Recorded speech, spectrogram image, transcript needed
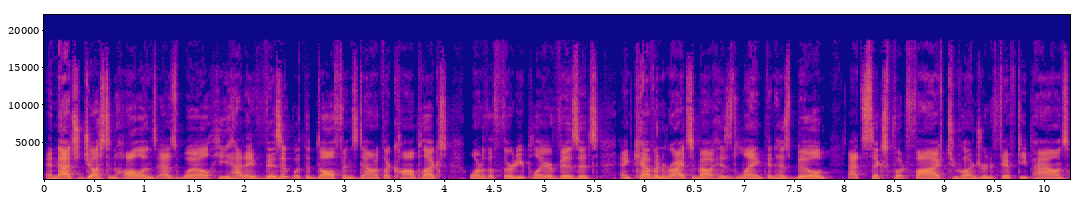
and that's Justin Hollins as well. He had a visit with the Dolphins down at their complex, one of the 30 player visits, and Kevin writes about his length and his build at 6 foot 5, 250 pounds,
